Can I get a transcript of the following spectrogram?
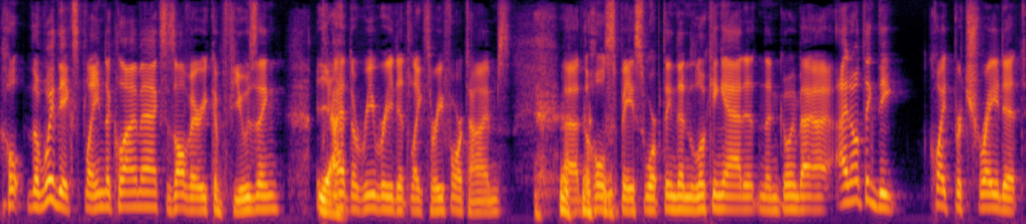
whole, the way they explain the climax is all very confusing. Yeah. I had to reread it like three, four times. Uh, the whole space warp thing, then looking at it and then going back. I I don't think they quite portrayed it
